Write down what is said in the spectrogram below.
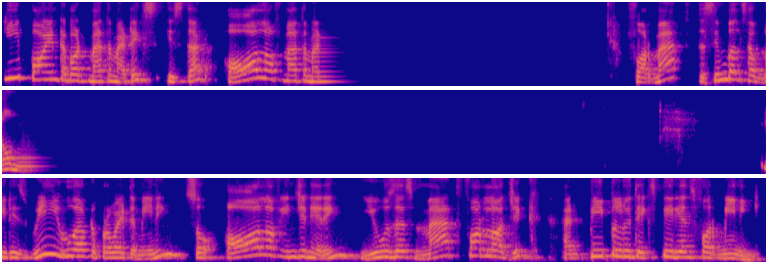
key point about mathematics is that all of mathematics for math, the symbols have no it is we who have to provide the meaning. So all of engineering uses math for logic and people with experience for meaning.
